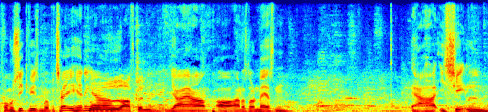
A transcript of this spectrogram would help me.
fra Musikkvisten på P3. Henning er her. God aften. Jeg er her, og Anders Lund Madsen er her i sjælen.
